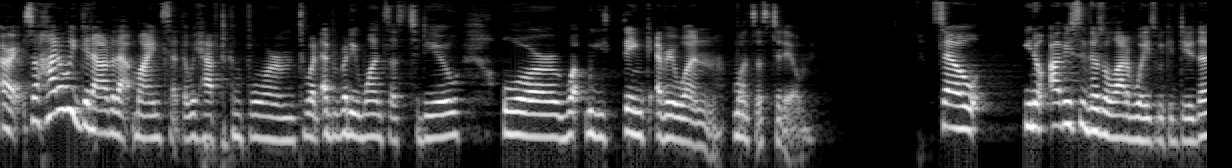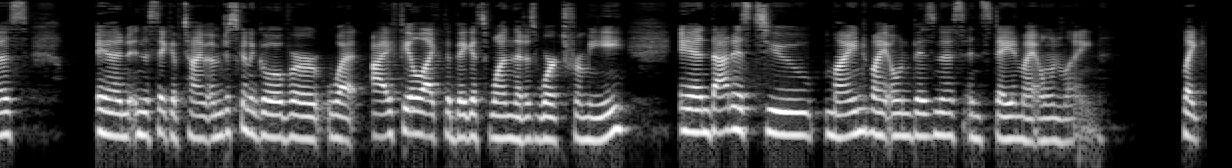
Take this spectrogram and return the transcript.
all right. So how do we get out of that mindset that we have to conform to what everybody wants us to do or what we think everyone wants us to do? So, you know, obviously there's a lot of ways we could do this. And in the sake of time, I'm just going to go over what I feel like the biggest one that has worked for me and that is to mind my own business and stay in my own lane. Like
